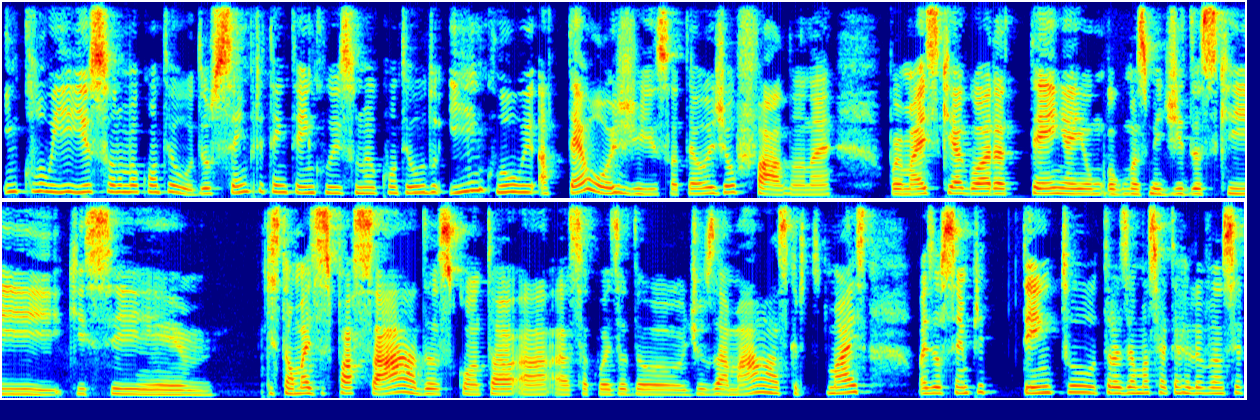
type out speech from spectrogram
incluir isso no meu conteúdo. Eu sempre tentei incluir isso no meu conteúdo e incluo até hoje isso, até hoje eu falo, né? Por mais que agora tenha aí algumas medidas que, que se que estão mais espaçadas quanto a, a essa coisa do, de usar máscara e tudo mais, mas eu sempre tento trazer uma certa relevância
